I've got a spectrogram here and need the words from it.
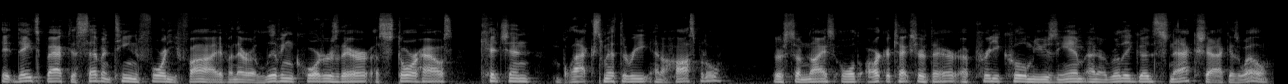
It dates back to 1745, and there are living quarters there, a storehouse, kitchen, blacksmithery, and a hospital. There's some nice old architecture there, a pretty cool museum, and a really good snack shack as well.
